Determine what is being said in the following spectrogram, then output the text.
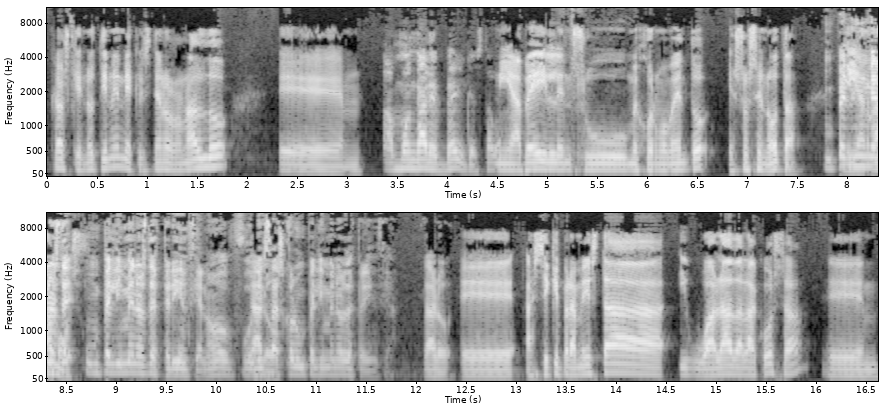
claro, es que no tiene ni a Cristiano Ronaldo, eh, A un buen Gareth Bale que estaba. ni a Bale en su mejor momento. Eso se nota. Un pelín, menos de, un pelín menos de experiencia, ¿no? Futbolistas Claro. con un pelín menos de experiencia. Claro, eh, así que para mí está igualada la cosa, eh,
